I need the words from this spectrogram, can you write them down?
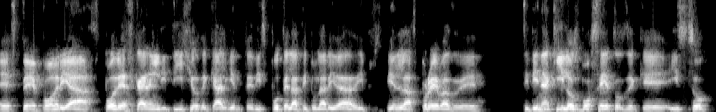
este, podrías, podrías caer en litigio de que alguien te dispute la titularidad y pues, tiene las pruebas de, si tiene aquí los bocetos de que hizo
